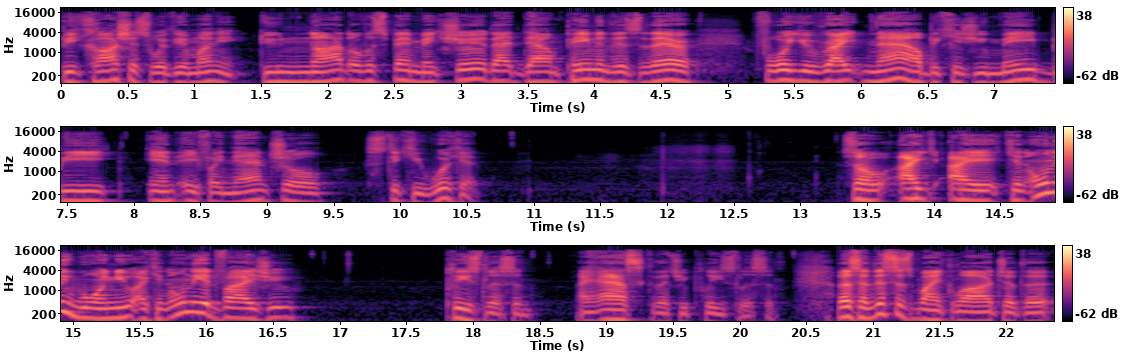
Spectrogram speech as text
Be cautious with your money. Do not overspend. Make sure that down payment is there for you right now because you may be in a financial sticky wicket. So I I can only warn you, I can only advise you. Please listen. I ask that you please listen. Listen, this is Mike Lodge of the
